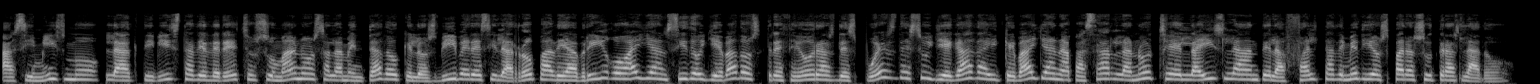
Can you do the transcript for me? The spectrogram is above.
Asimismo, la activista de derechos humanos ha lamentado que los víveres y la ropa de abrigo hayan sido llevados 13 horas después de su llegada y que vayan a pasar la noche en la isla ante la falta de medios para su traslado.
